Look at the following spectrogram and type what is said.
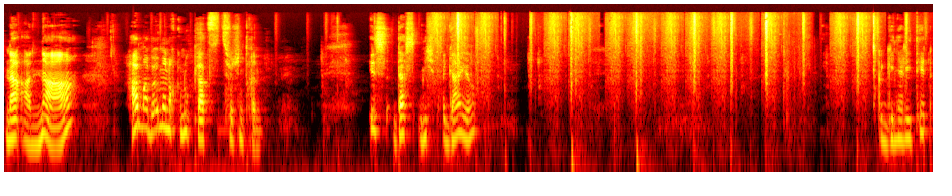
nah an nah, haben aber immer noch genug Platz zwischendrin. Ist das nicht geil? Genialität.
